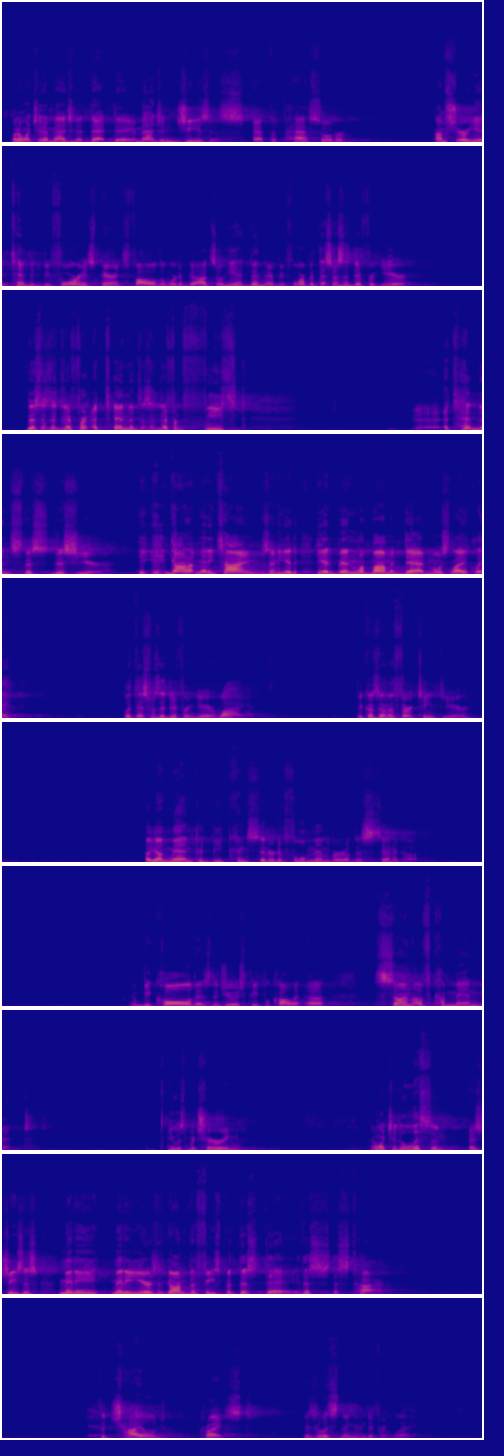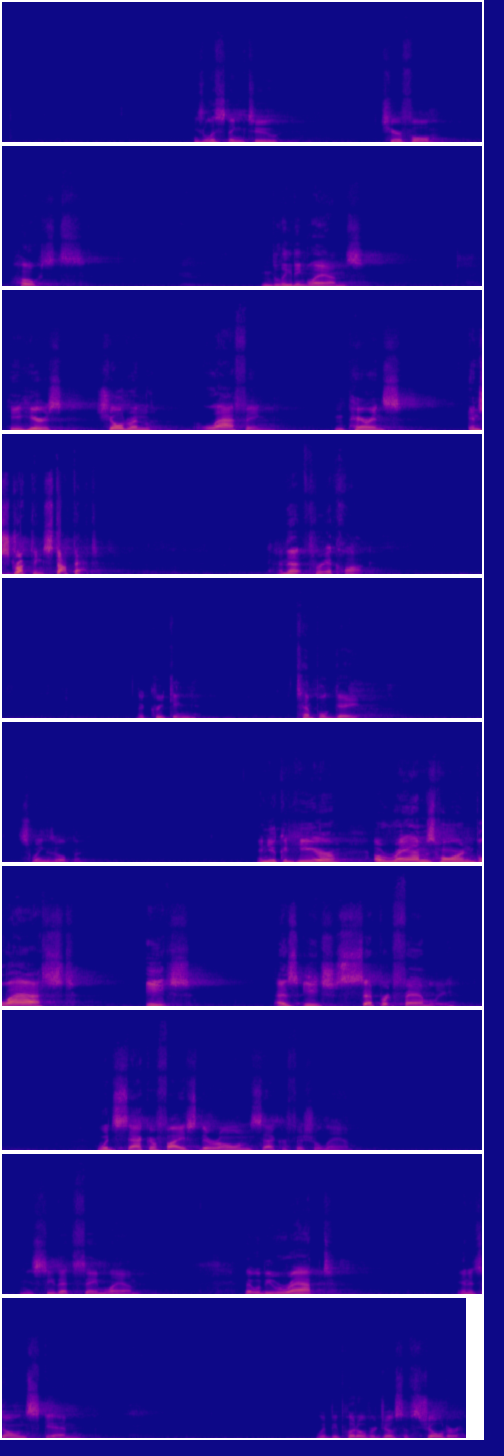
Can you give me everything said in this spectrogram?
But I want you to imagine it that day. Imagine Jesus at the Passover I'm sure he attended before. His parents follow the Word of God, so he had been there before. But this was a different year. This is a different attendance. This is a different feast uh, attendance this, this year. He, he'd gone up many times, and he had, he had been with mom and dad, most likely. But this was a different year. Why? Because on the 13th year, a young man could be considered a full member of the synagogue. It would be called, as the Jewish people call it, a son of commandment. He was maturing. I want you to listen as Jesus, many, many years had gone to the feast, but this day, this, this time, the child Christ is listening in a different way. He's listening to cheerful hosts, bleeding lambs. He hears children laughing and parents instructing, Stop that. And then at three o'clock, the creaking temple gate swings open. And you could hear a ram's horn blast each as each separate family would sacrifice their own sacrificial lamb. And you see that same lamb that would be wrapped in its own skin would be put over Joseph's shoulder,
